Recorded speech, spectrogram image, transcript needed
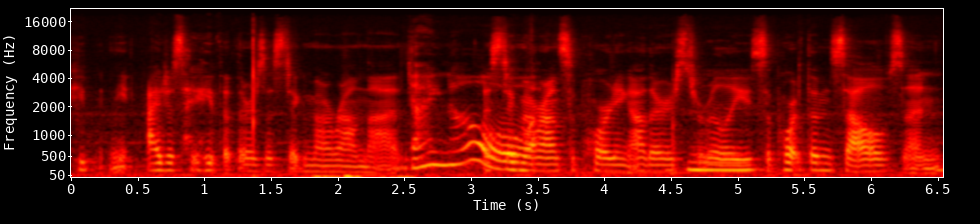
people, I just hate that there's a stigma around that. I know. A stigma around supporting others to mm. really mm-hmm. support themselves and,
